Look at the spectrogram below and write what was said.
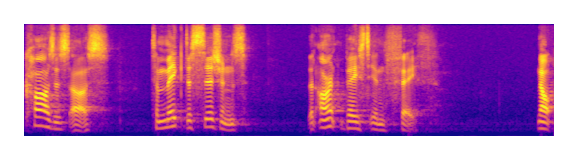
causes us to make decisions that aren't based in faith. Now,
